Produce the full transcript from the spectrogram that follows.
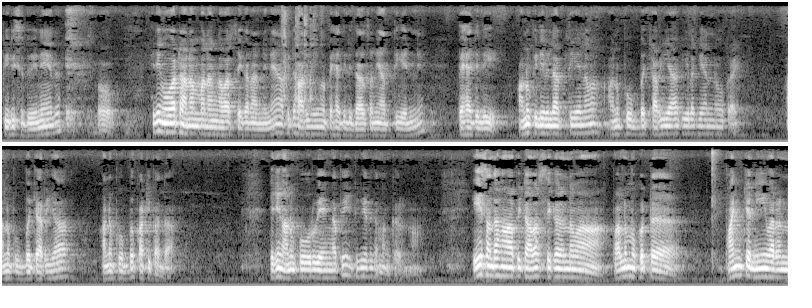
පිරිසිදුයි නේද? ඔව්. ඉතින් ඕවට අනම්මනම් අවශ්‍ය කරන්නේ නැහැ. අපිට හරියම පැහැදිලි දර්ශනයක් තියෙන්නේ. පැහැදිලි අනුපිළිවෙලක් තියෙනවා. අනුපුබ්බ චර්යා කියලා කියන්නේ ඕකයි. අනුපුබ්බ චර්යා, අනුපුබ්බ පටිපදා. ඉතින් අනුපූර්වයෙන් අපි ඉදිරියට ගමන් කරනවා. ඒ සඳහා අපිට අවශ්‍ය කරනවා පළමු කොට පංච නීවරණ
